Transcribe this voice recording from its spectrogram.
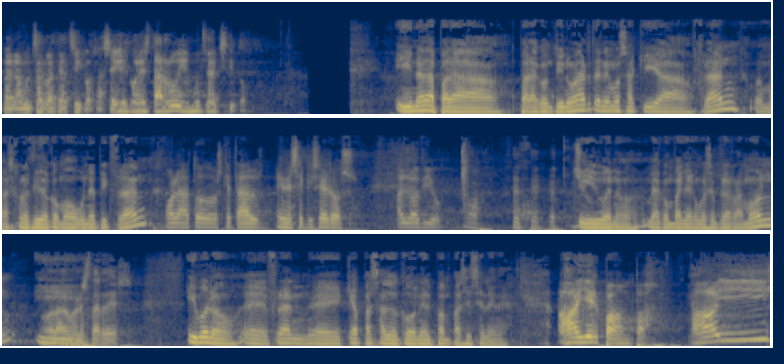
bueno, muchas gracias chicos. A seguir con esta RU y mucho éxito. Y nada, para, para continuar tenemos aquí a Fran, más conocido como un Epic Fran. Hola a todos, ¿qué tal? MSXeros. I love you. y bueno, me acompaña como siempre Ramón. Y... Hola, buenas tardes. Y bueno, eh, Fran, eh, ¿qué ha pasado con el Pampas y Selene? Ay, el Pampa. Ay,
